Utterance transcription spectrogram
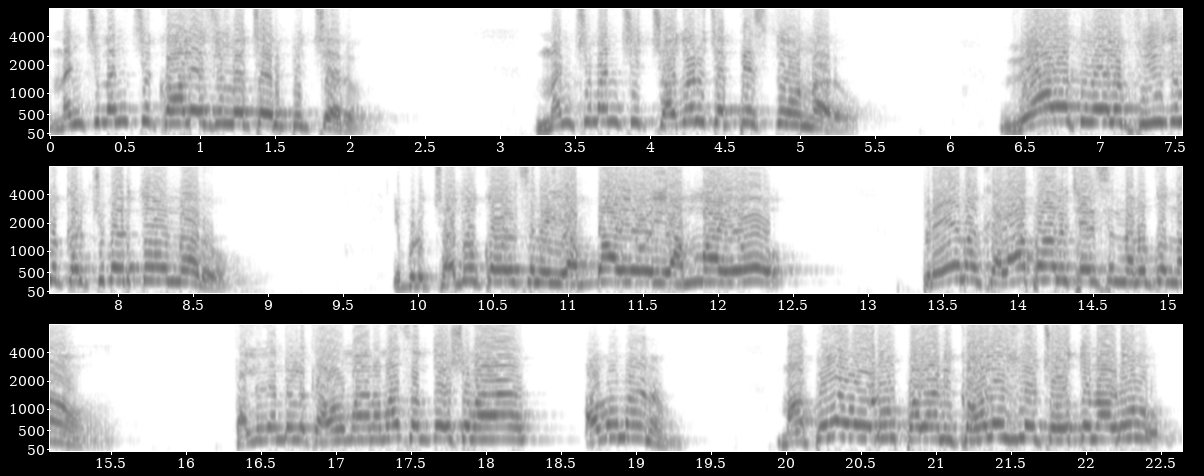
మంచి మంచి కాలేజీల్లో చేర్పించారు. మంచి మంచి చదువులు చెప్పిస్తూ ఉన్నారు. వేలకు వేలు ఫీజులు ఖర్చు పెడుతూ ఉన్నారు. ఇప్పుడు చదువుకోవాల్సిన ఈ అబ్బాయో ఈ అమ్మాయో ప్రేమ కలాపాలు చేసింది అనుకుందాం. తల్లిదండ్రులకు అవమానమా సంతోషమా? అవమానం. మా పిల్లవాడు పలాని కాలేజీలో చదువుతున్నాడు.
